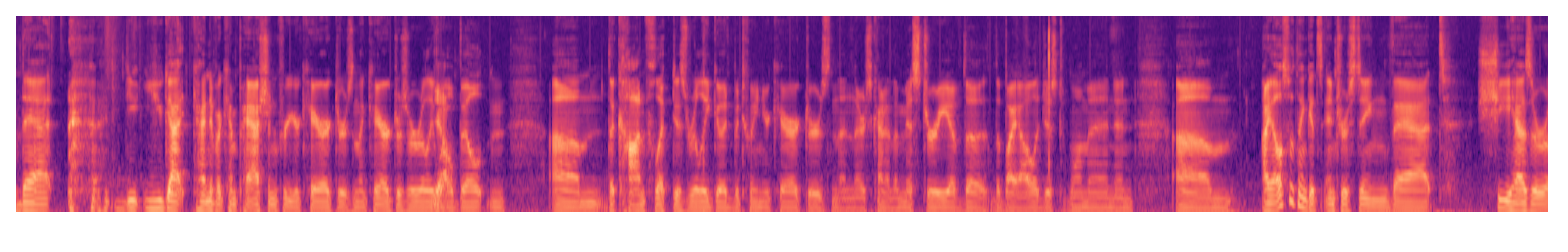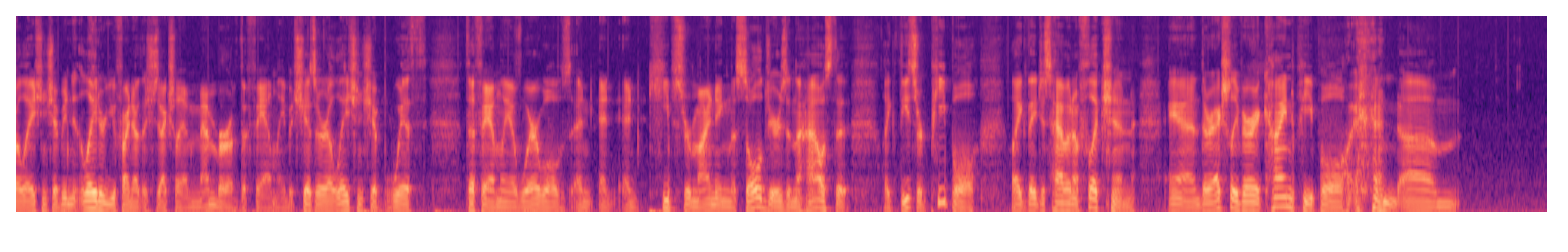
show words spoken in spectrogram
that you, you got kind of a compassion for your characters, and the characters are really Yeah. well built, and um, the conflict is really good between your characters, and then there's kind of the mystery of the the biologist woman, and um, I also think it's interesting that she has a relationship. And later, you find out that she's actually a member of the family, but she has a relationship with the family of werewolves, and and, and keeps reminding the soldiers in the house that like these are people, like they just have an affliction, and they're actually very kind people, and um,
